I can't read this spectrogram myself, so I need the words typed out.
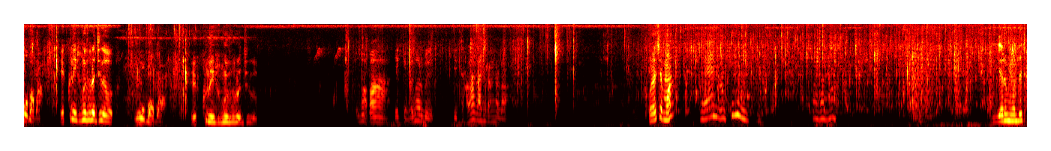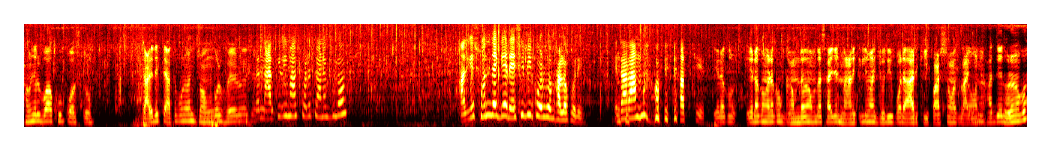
ও বাবা এক্ষুনি সঙ্গে ধরেছিল। ও বাবা এক্ষুনি সময় ধরেছিল। বাবা এ কেমন ধরবে? এই চালা গাছে কাঁকড়াটা করেছে মা? হ্যাঁ এর মধ্যে ছাউজল পাওয়া খুব কষ্ট। চারিদিকটা এত পরিমাণ জঙ্গল হয়ে রয়েছে। নারকেলি মাছ পড়েছে অনেকগুলো। আজকে সন্ধ্যে গিয়ে রেসিপি করব ভালো করে। এটা রান্না হবে আজকে। এরকম এরকম এরকম গামদা গামদা সাইজের নারকেলি মাছ যদি পরে আর কি পাঁচশো মাছ লাগবে না। হাত দিয়ে ধরে নেব।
